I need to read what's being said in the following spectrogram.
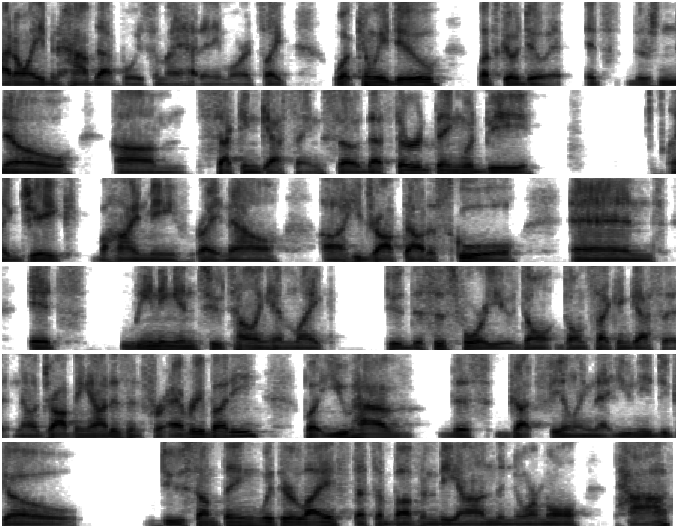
i don't even have that voice in my head anymore. It's like what can we do? Let's go do it. It's there's no um, second guessing. So the third thing would be like jake behind me right now uh, he dropped out of school and it's leaning into telling him like dude this is for you. Don't don't second guess it. Now dropping out isn't for everybody but you have this gut feeling that you need to go do something with your life that's above and beyond the normal path.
